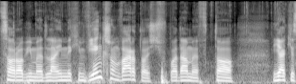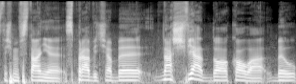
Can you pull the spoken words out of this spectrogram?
co robimy dla innych, im większą wartość wkładamy w to, jak jesteśmy w stanie sprawić, aby nasz świat dookoła był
